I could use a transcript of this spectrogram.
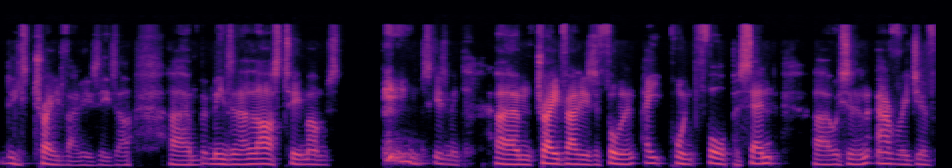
these trade values, these are, um, but means in the last two months, excuse me, um, trade values have fallen 8.4%, uh, which is an average of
